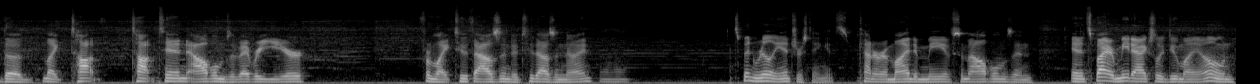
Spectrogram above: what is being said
the like top top 10 albums of every year from like 2000 to 2009. Mm-hmm. It's been really interesting. It's kind of reminded me of some albums and it inspired me to actually do my own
